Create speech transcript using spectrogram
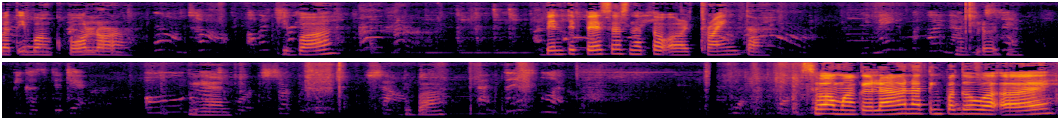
Iba't ibang color. Diba? 20 pesos na to or 30. Nag-load man. Yan. Diba? So, ang mga kailangan nating paggawa ay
